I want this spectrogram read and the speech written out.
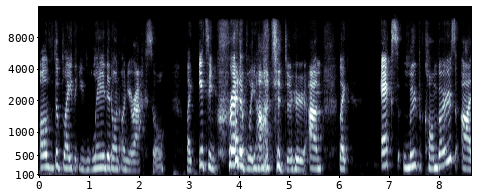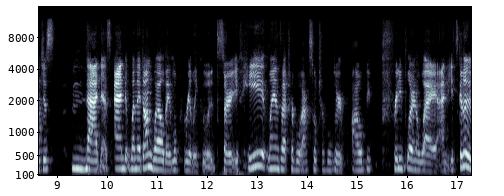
of the blade that you landed on on your axel. Like it's incredibly hard to do. Um, like X loop combos are just madness. And when they're done well, they look really good. So if he lands that triple axel, triple loop, I will be pretty blown away. And it's gonna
